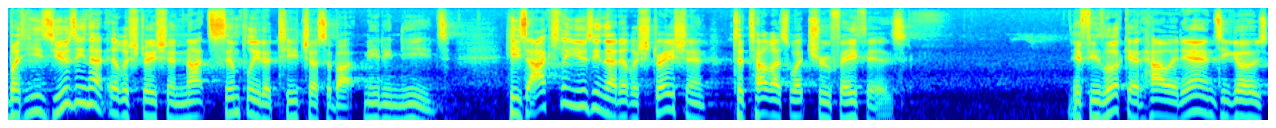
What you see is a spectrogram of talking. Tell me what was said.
But he's using that illustration not simply to teach us about meeting needs. He's actually using that illustration to tell us what true faith is. If you look at how it ends, he goes,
